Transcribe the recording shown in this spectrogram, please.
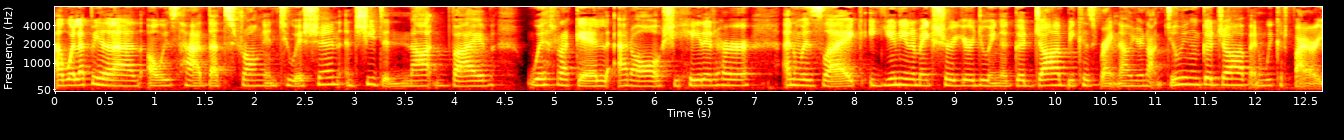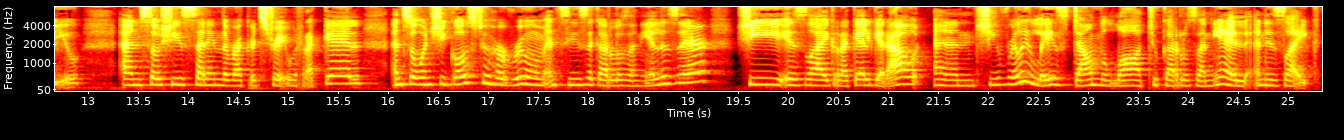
Abuela Piedad always had that strong intuition and she did not vibe with Raquel at all. She hated her and was like, You need to make sure you're doing a good job because right now you're not doing a good job and we could fire you. And so she's setting the record straight with Raquel. And so when she goes to her room and sees that Carlos Daniel is there, she is like, Raquel, get out. And she really lays down the law to Carlos Daniel and is like,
